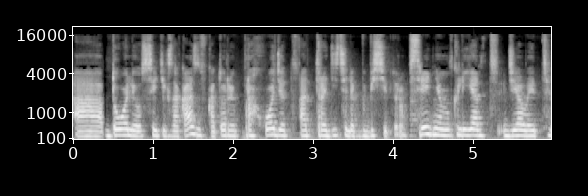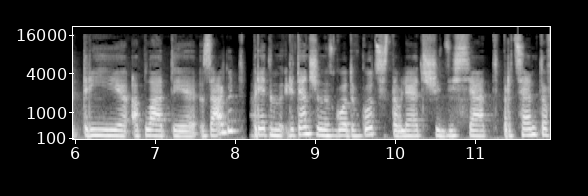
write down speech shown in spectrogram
а долю с этих заказов, которые проходят от родителя к бибиситеру. В среднем клиент делает три оплаты за год, при этом ретеншн из года в год составляет 60%,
